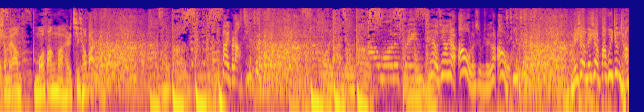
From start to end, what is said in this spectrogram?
什么呀？魔方吗？还是七巧板啊？放一边拉。All 今天我今天有点傲了，是不是？有点傲了，没事儿没事儿，发挥正常。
